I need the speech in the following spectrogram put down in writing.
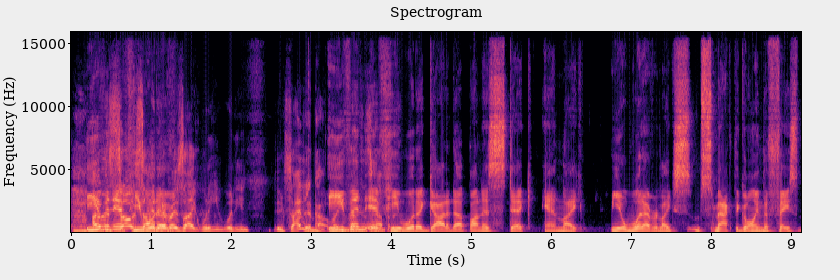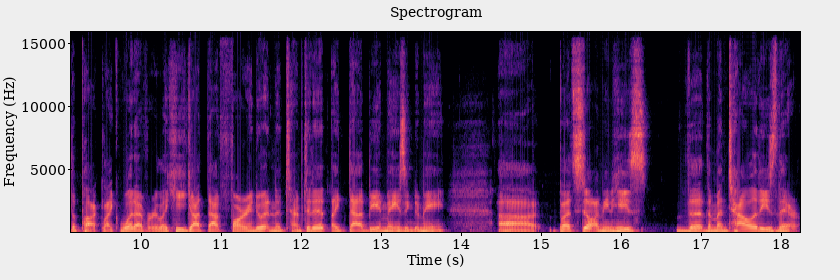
I even was if so he would have, Everybody's like, "What are you? What are you excited about?" Like, even if he would have got it up on his stick and like you know whatever, like s- smack the goalie in the face of the puck, like whatever, like he got that far into it and attempted it, like that'd be amazing to me. Uh, but still, I mean, he's the the mentality's there.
